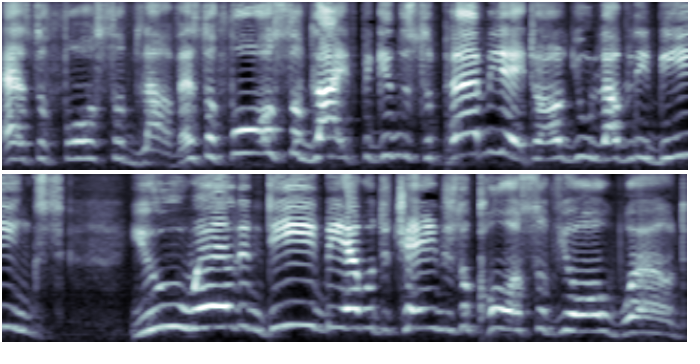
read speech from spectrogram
as the force of love, as the force of life begins to permeate all you lovely beings, you will indeed be able to change the course of your world,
